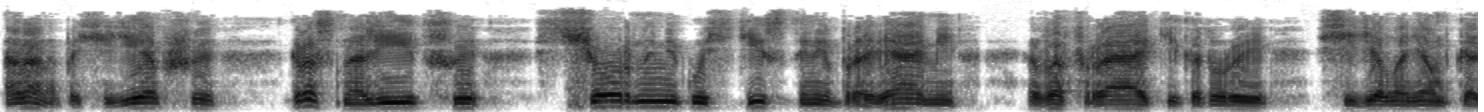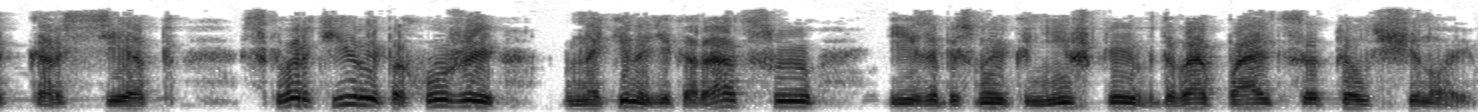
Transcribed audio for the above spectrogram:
рано посидевший, краснолицый, с черными кустистыми бровями, во фраке, который сидел на нем как корсет, с квартирой, похожей на кинодекорацию, и записной книжкой в два пальца толщиной.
